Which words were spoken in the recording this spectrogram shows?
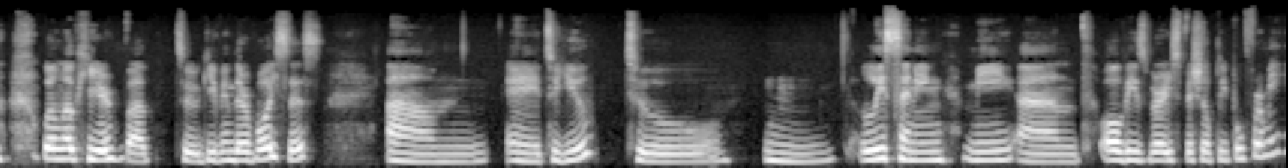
well, not here, but to giving their voices. Um, uh, to you, to mm, listening me and all these very special people for me.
